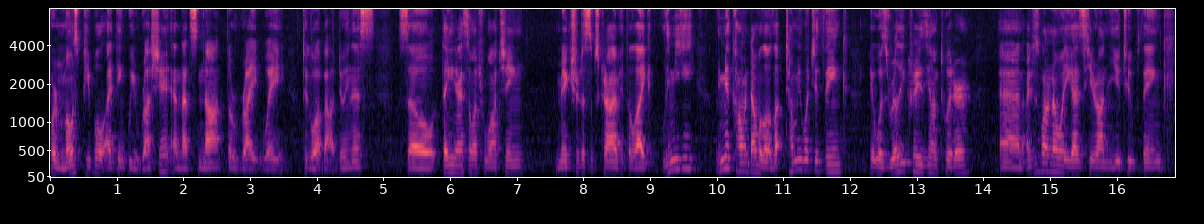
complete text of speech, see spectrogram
for most people, I think we rush it, and that's not the right way to go about doing this. So thank you guys so much for watching. Make sure to subscribe, hit the like. Leave me leave me a comment down below. Let, tell me what you think. It was really crazy on Twitter, and I just want to know what you guys here on YouTube think.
